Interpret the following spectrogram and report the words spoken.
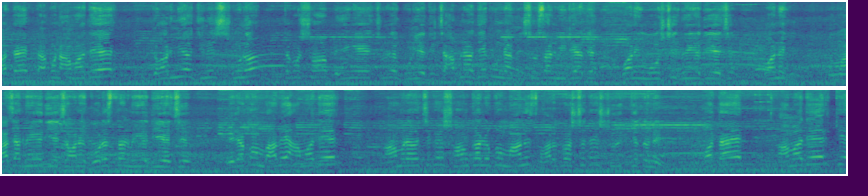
অতএব তখন আমাদের ধর্মীয় জিনিসগুলো তখন সব ভেঙে চুড়ে গুড়িয়ে দিচ্ছে। আপনারা দেখুন না সোশ্যাল মিডিয়াতে অনেক মসজিদ ভেঙে দিয়েছে, অনেক মাজার ভেঙে দিয়েছে, অনেক গোরস্থান ভেঙে দিয়েছে। এরকমভাবে আমাদের, আমরা হচ্ছে কি সংখ্যালঘু মানুষ ভারতবর্ষ থেকে সুরক্ষিত নেই। অতএব আমাদেরকে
